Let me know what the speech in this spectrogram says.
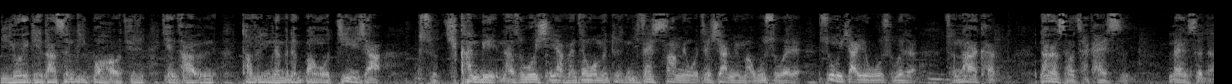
有一天他身体不好去检查，他说你能不能帮我借一下，说去看病。那是我心想，反正我们都你在上面，我在下面嘛，无所谓的，送一下也无所谓的。从那看，那个时候才开始认识的。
